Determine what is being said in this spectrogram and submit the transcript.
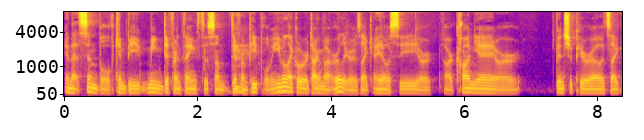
and that symbol can be mean different things to some different mm-hmm. people. I mean, even like what we were talking about earlier is like AOC or or Kanye or Ben Shapiro. It's like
